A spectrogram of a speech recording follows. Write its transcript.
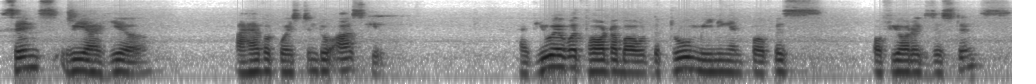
Since we are here, I have a question to ask you. Have you ever thought about the true meaning and purpose of your existence?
